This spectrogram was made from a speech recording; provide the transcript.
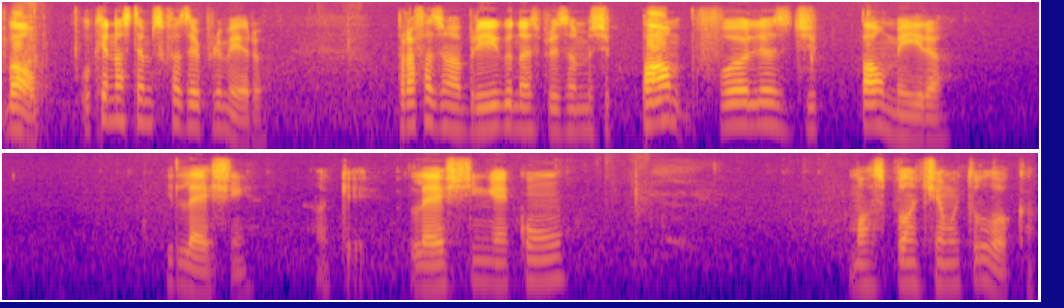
Bom, o que nós temos que fazer primeiro? Para fazer um abrigo, nós precisamos de folhas de palmeira. E lashing. Ok. Lashing é com umas plantinhas muito louca.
